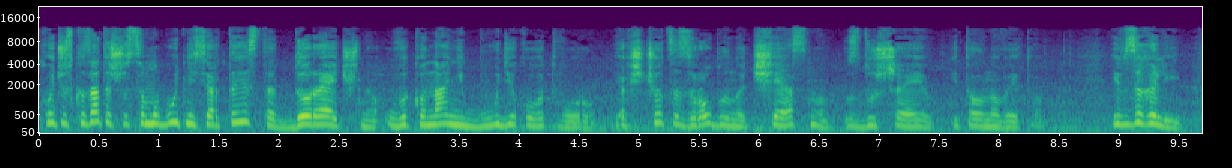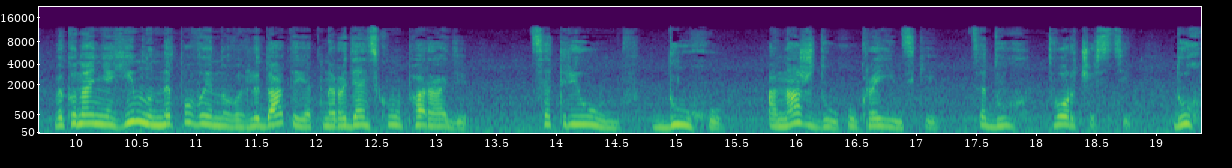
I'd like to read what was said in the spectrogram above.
хочу сказати, що самобутність артиста доречна у виконанні будь-якого твору, якщо це зроблено чесно, з душею і талановито. І взагалі, виконання гімну не повинно виглядати як на радянському параді. Це тріумф духу, а наш дух український це дух творчості, дух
